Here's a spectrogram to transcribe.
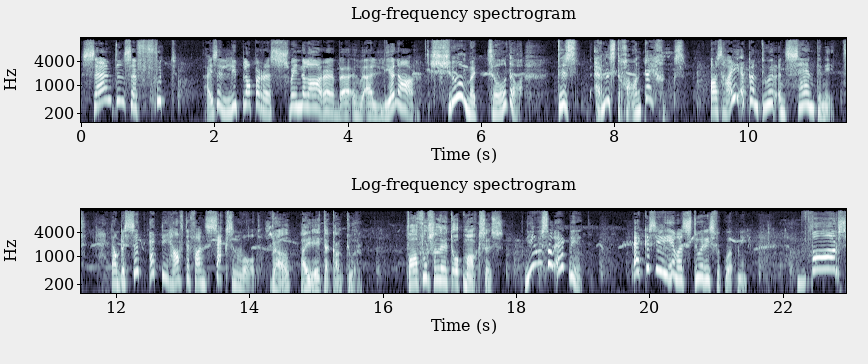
Santon se voet. Hy's 'n lieplapper, 'n swendelaar, 'n leenaar. Sjoe, Matilda. Dis ernstige aantuigings. As hy 'n kantoor in Santon het, dan besit ek die helfte van Saxonwold. Wel, hy het 'n kantoor. Waarvoor sal hy dit opmaak, sis? Nee, hoe sal ek weet? Ek is nie een wat stories verkoop nie. Waar's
